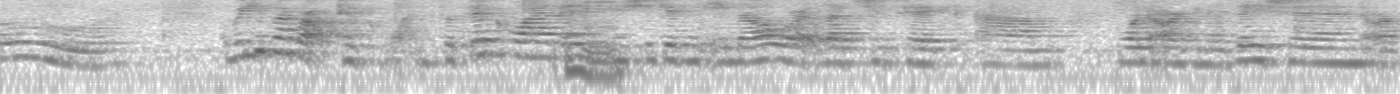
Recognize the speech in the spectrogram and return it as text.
Ooh. We can talk about pick one. So pick one is Mhm. you should get an email where it lets you pick um, one organization or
